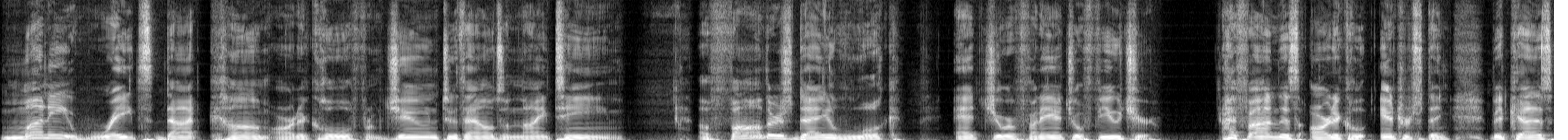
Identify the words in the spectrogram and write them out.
moneyrates.com article from June 2019, a Father's Day look at your financial future. I find this article interesting because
